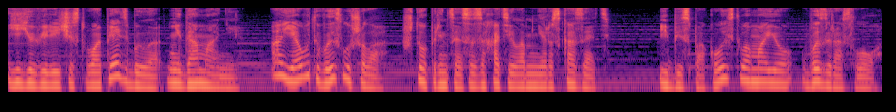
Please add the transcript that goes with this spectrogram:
Ее величеству опять было не до мани, а я вот выслушала, что принцесса захотела мне рассказать. И беспокойство мое возросло.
